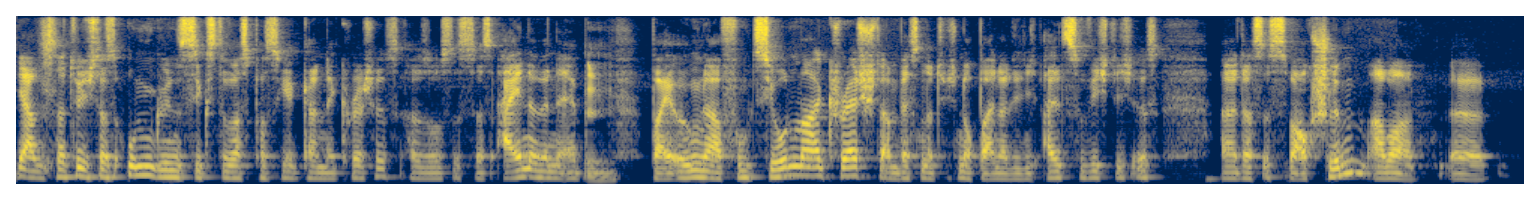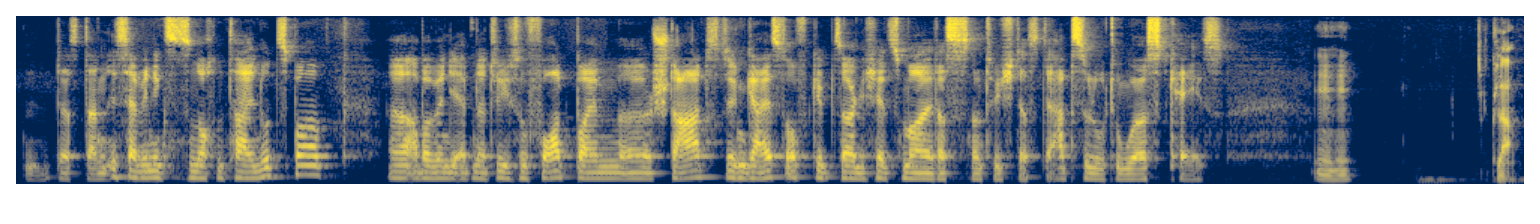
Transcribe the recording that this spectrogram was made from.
Ja, das ist natürlich das ungünstigste, was passieren kann, der Crashes. Also es ist das eine, wenn eine App mhm. bei irgendeiner Funktion mal crasht, am besten natürlich noch bei einer, die nicht allzu wichtig ist. Äh, das ist zwar auch schlimm, aber äh, das, dann ist ja wenigstens noch ein Teil nutzbar. Äh, aber wenn die App natürlich sofort beim äh, Start den Geist aufgibt, sage ich jetzt mal, das ist natürlich das, der absolute Worst Case. Mhm. Klar,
